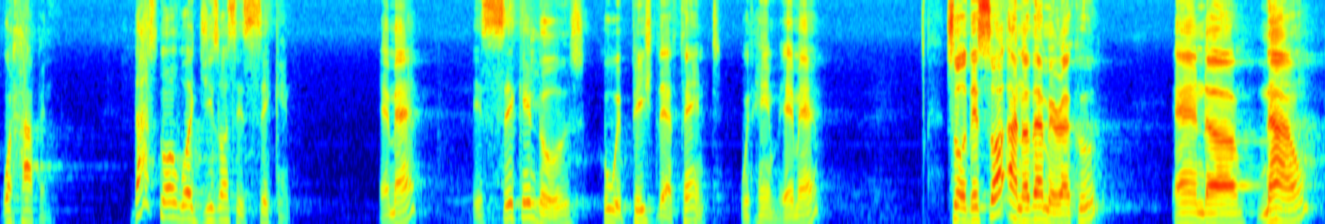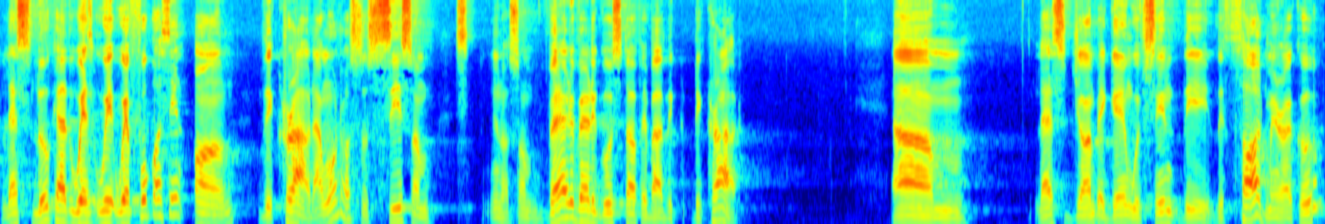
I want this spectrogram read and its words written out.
what happened, that's not what Jesus is seeking. Amen? He's seeking those who will pitch their tent with him. Amen? So they saw another miracle. And uh, now let's look at, we're, we're focusing on the crowd. I want us to see some, you know, some very, very good stuff about the, the crowd. Um, let's jump again. We've seen the, the third miracle.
